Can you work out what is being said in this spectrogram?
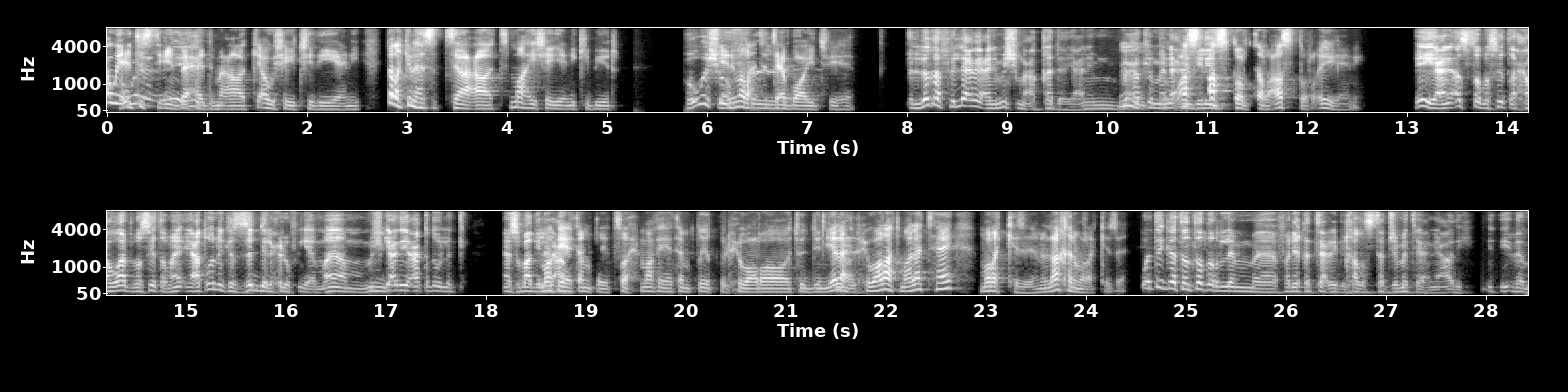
أو يعني تستعين إيه. بأحد معاك أو شيء كذي يعني. ترى كلها ست ساعات ما هي شيء يعني كبير. هو شوف يعني ما راح تتعب وايد فيها. اللغة في اللعبة يعني مش معقدة يعني بحكم إن إحنا انجليزي أسطر ترى أسطر اي يعني. اي يعني قصه بسيطة حوارات بسيطة ما يعطونك الزبدة الحلو فيها ما مش. قاعد يعقدون لك نفس باقي ما فيها تمطيط صح ما فيها تمطيط بالحوارات والدنيا لا مم. الحوارات مالتها مركزة من الآخر مركزة وتقدر تنتظر لما فريق التعريب يخلص ترجمتها يعني عادي إذا.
